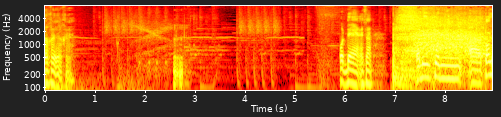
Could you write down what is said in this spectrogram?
โอเค โอเคอืมอดแดกไอ้สัสสวัสดีคุณเอ่อต้น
